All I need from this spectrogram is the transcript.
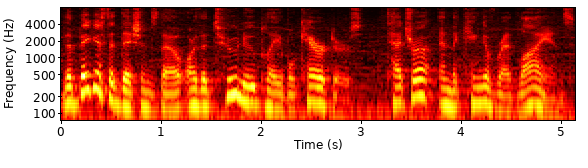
The biggest additions, though, are the two new playable characters, Tetra and the King of Red Lions.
